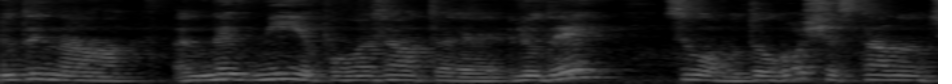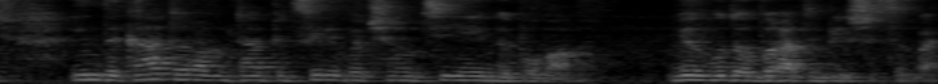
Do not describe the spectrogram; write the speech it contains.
людина не вміє поважати людей в цілому, то гроші стануть індикатором та підсилювачем цієї неповаги. Він буде обирати більше себе.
